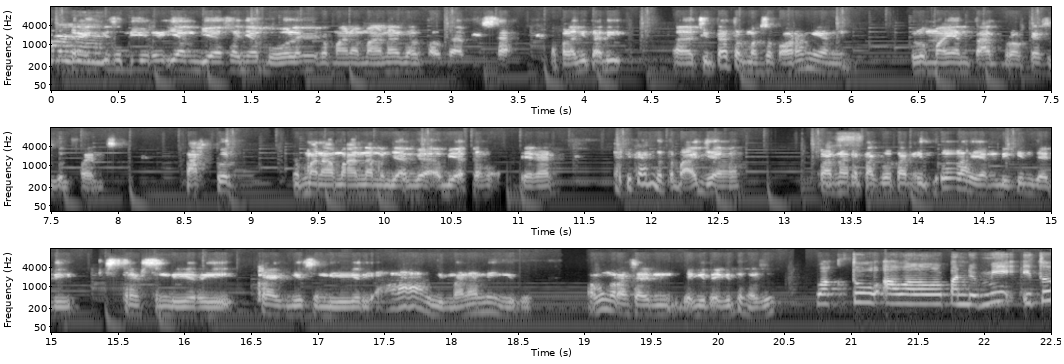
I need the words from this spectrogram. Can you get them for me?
cranky sendiri yang biasanya boleh ke mana-mana kalau tau gak bisa. Apalagi tadi uh, Cinta termasuk orang yang lumayan taat prokes good friends, takut ke mana-mana menjaga biar ya kan tapi kan tetap aja karena ketakutan itulah yang bikin jadi stres sendiri, cranky sendiri. Ah, gimana nih gitu. Kamu ngerasain kayak gitu gitu gak sih? Waktu awal-awal pandemi itu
